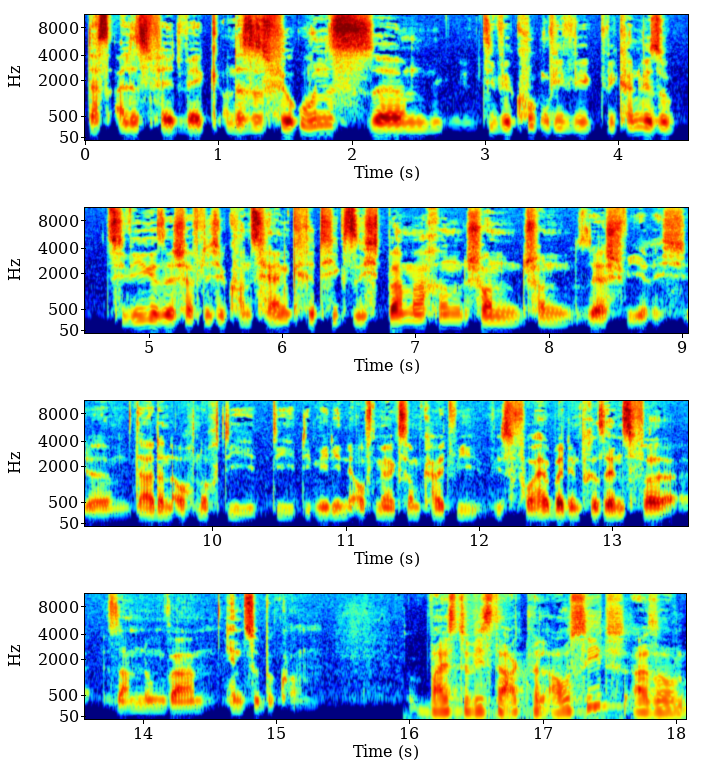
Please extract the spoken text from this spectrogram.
das alles fällt weg und das ist für uns, ähm, die wir gucken, wie, wie, wie können wir so zivilgesellschaftliche Konzernkritik sichtbar machen, schon, schon sehr schwierig. Ähm, da dann auch noch die, die, die Medienaufmerksamkeit, wie, wie es vorher bei den Präsenzversammlungen war, hinzubekommen. Weißt du, wie es da aktuell aussieht? Also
